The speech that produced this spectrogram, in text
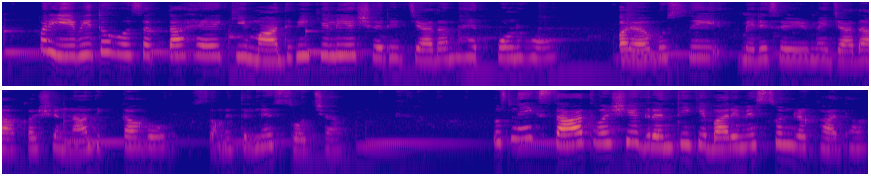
पर यह भी तो हो सकता है कि माधवी के लिए शरीर ज़्यादा महत्वपूर्ण हो। और अब उससे मेरे शरीर में ज़्यादा आकर्षण ना दिखता हो सौमित्र ने सोचा। उसने एक सात वर्षीय ग्रंथि के बारे में सुन रखा था,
